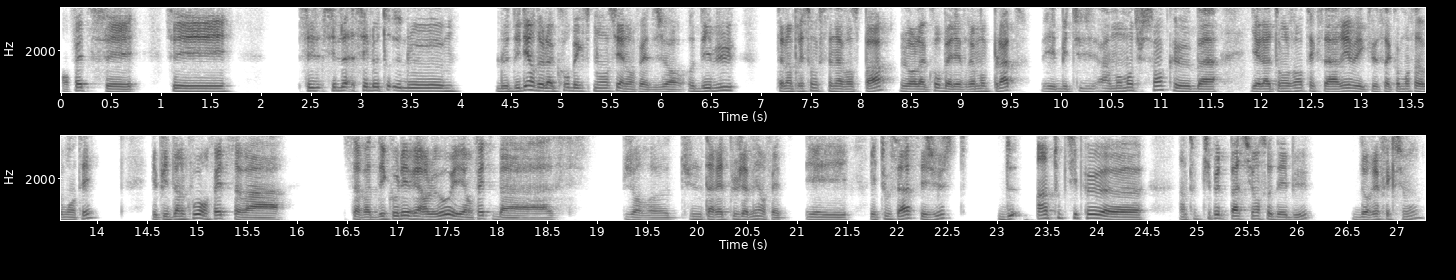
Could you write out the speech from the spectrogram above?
en fait c'est c'est c'est le, le le délire de la courbe exponentielle, en fait. Genre, au début, tu as l'impression que ça n'avance pas. Genre, la courbe, elle est vraiment plate. Et à un moment, tu sens que bah il y a la tangente et que ça arrive et que ça commence à augmenter. Et puis d'un coup, en fait, ça va, ça va décoller vers le haut. Et en fait, bah, genre, euh, tu ne t'arrêtes plus jamais, en fait. Et, et tout ça, c'est juste de, un, tout petit peu, euh, un tout petit peu de patience au début, de réflexion,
